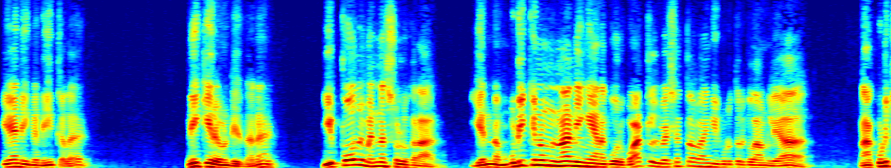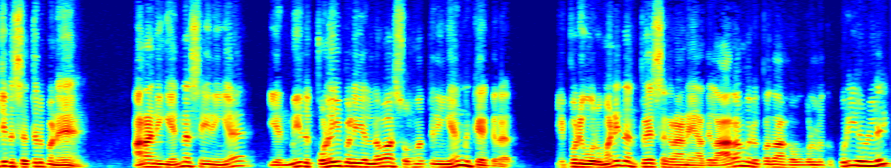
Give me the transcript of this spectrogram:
ஏன் நீங்க நீக்கல? நீக்கிற வேண்டியது தானே? இப்போதும் என்ன சொல்கிறார்? என்னை முடிக்கணும்னா நீங்க எனக்கு ஒரு பாட்டில் விஷத்தை வாங்கி கொடுத்துருக்கலாம் இல்லையா? நான் குடிச்சிட்டு செத்துருப்பனே. ஆனா நீங்க என்ன செய்றீங்க? என் மீது கொலை பலி அல்லவா சுமத்துறீங்கன்னு கேட்கிறார் இப்படி ஒரு மனிதன் பேசுகிறானே அதில் அறம் இருப்பதாக உங்களுக்கு புரியவில்லை?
